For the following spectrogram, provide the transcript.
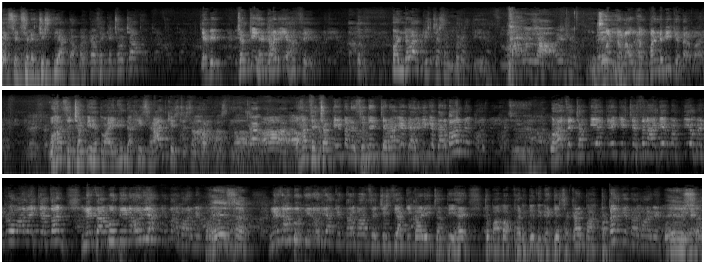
یہ سلسلے چشتیہ کا مرکز ہے کہ چھوچا یہ بھی چلتی ہے گاڑی یہاں سے۔ تو پنڈوا کی اسٹیشن پر رکتی ہے؟ پنڈوا پنڈوی کے دربار میں۔ وہاں سے چلتی ہے تو آئی نہیں دخی سراج کے اسٹیشن پر پہنچتی ہے۔ وہاں سے چلتی ہے تو نسودین چراغے دہلوی کے دربار میں پہنچتی ہے۔ وہاں سے چلتی ہے ایک اسٹیشن آگے بڑھتی ہے؟ میٹرو والا اسٹیشن نظام الدین اولیاء کے دربار میں پہنچتی نظام الدین اولیاء کے دربار سے چشتیہ کی گاڑی چلتی ہے تو بابا فرید گنجے شکر پاک پٹن کے دربار میں پہنچتی ہے۔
